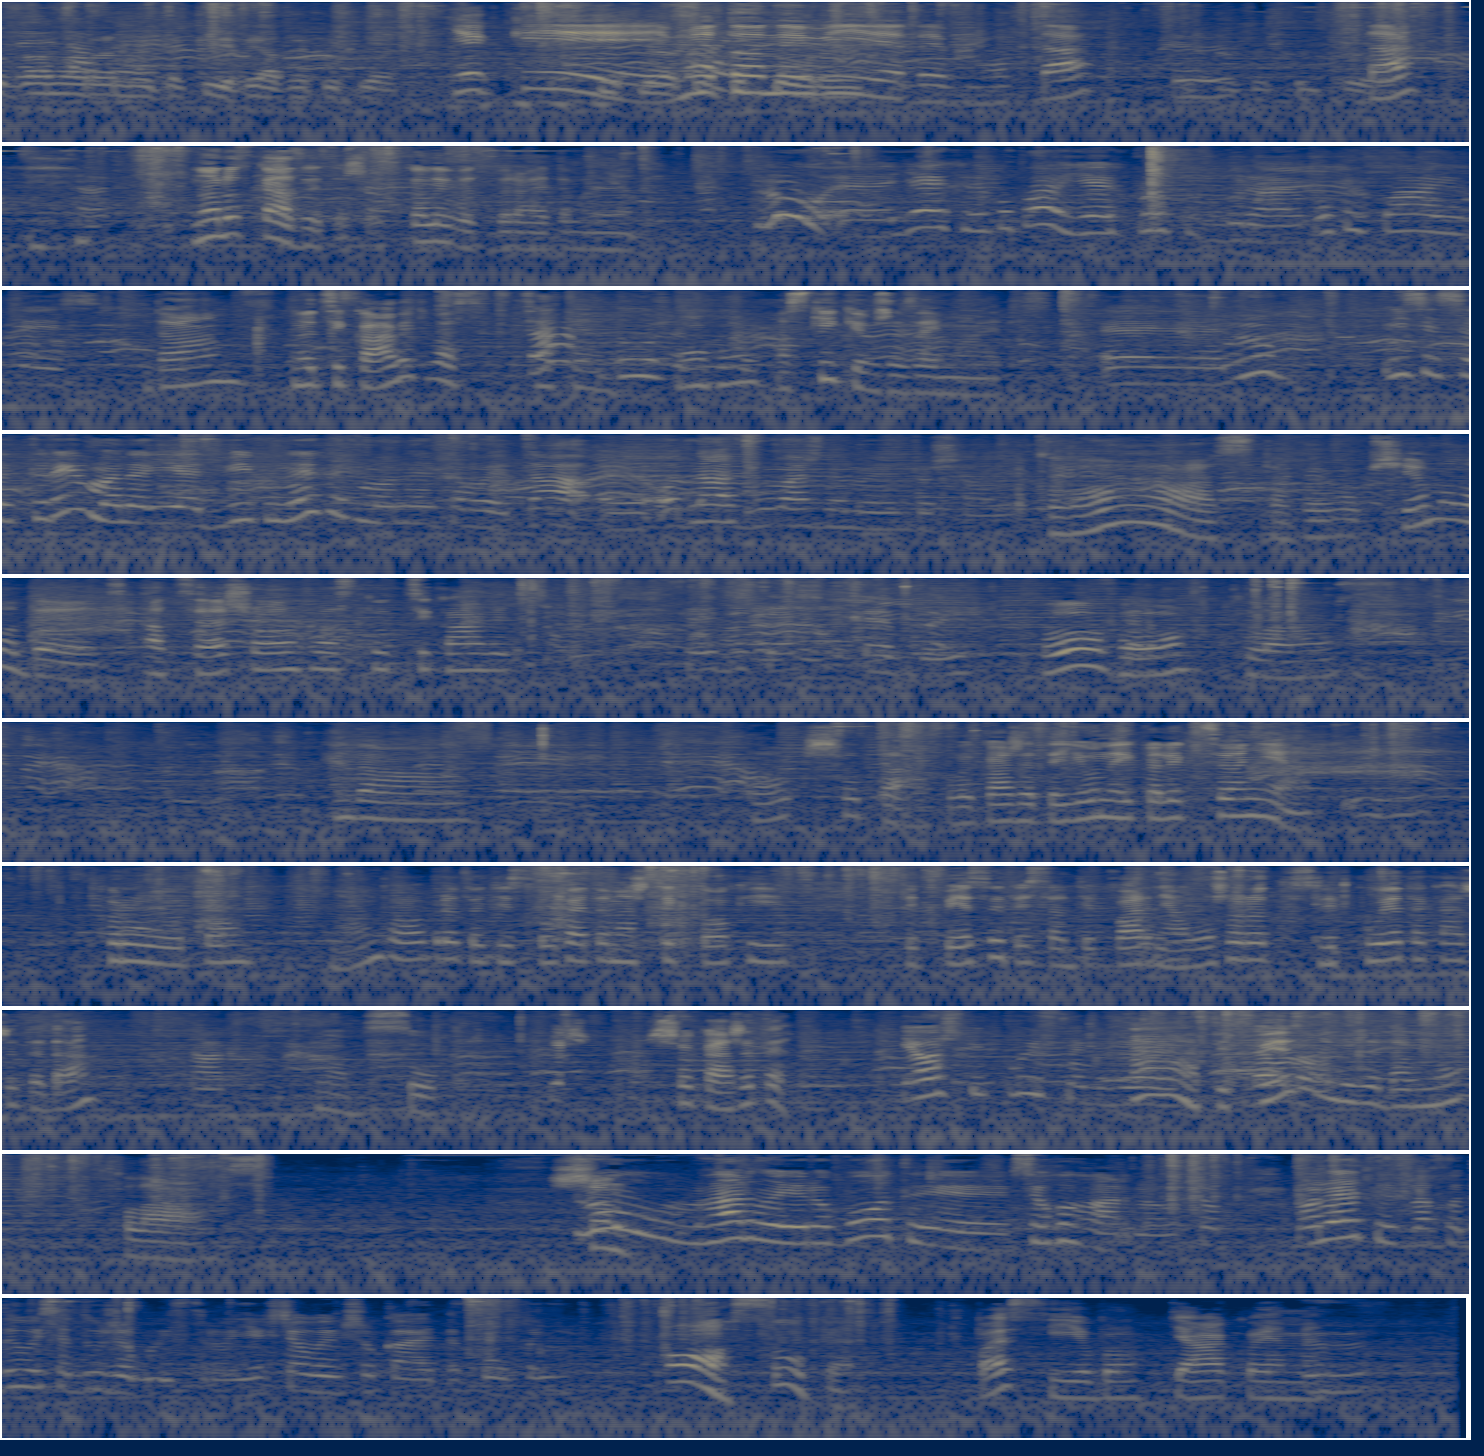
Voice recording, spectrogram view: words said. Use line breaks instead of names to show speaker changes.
тут заморений такий грязний після.
Який? Ми то не відемо, так? Так? Ну розказуйте щось, коли ви збираєте монети.
Ну, е, я їх не купаю, я їх просто збираю. Покупаю десь.
Да? Ну цікавить вас?
Так,
таке?
дуже.
Ого. А скільки вже займаєтесь?
Е, ну, місяця три в мене є дві книги з монетами та е, одна з бумажними грошами.
Клас! Та ви взагалі молодець. А це що вас тут цікавить?
Це дитячі скарби.
Ого, клас. Да. Так що так. Ви кажете, юний колекціонер. Круто. Ну добре, тоді слухайте наш TikTok і підписуйтесь, антикварня Ужгород. Слідкуєте, кажете, так? Да?
Так.
Ну, супер. Що кажете?
Я ваш підписник вже.
А, підписник вже давно? Клас. Що?
Ну, гарної роботи, всього гарного, щоб монети знаходилися дуже швидко, якщо ви їх шукаєте купані.
О, супер. Спасибо. Дякуємо.
Угу.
